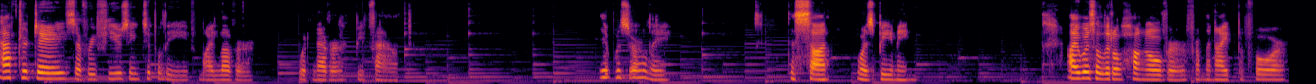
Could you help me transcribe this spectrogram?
After days of refusing to believe my lover would never be found. It was early. The sun was beaming. I was a little hungover from the night before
